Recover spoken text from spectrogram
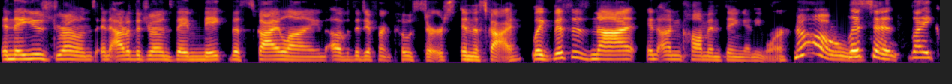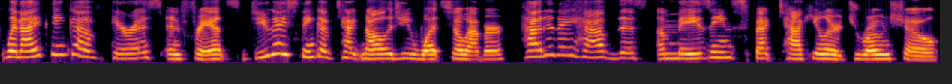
And they use drones, and out of the drones, they make the skyline of the different coasters in the sky. Like, this is not an uncommon thing anymore. No. Listen, like when I think of Paris and France, do you guys think of technology whatsoever? How do they have this amazing, spectacular drone show,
